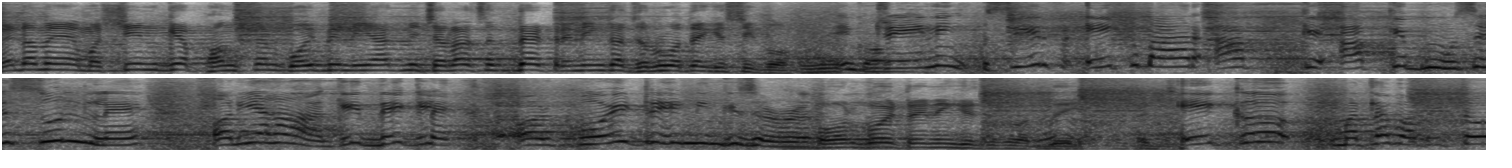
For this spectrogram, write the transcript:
मैडम ये मशीन के फ़ंक्शन कोई भी नहीं आदमी चला सकता है ट्रेनिंग का ज़रूरत है किसी को। ट्रेनिंग सिर्फ़ एक बार आपके आपके मुँह से सुन ले और यहाँ आके देख ले और कोई ट्रेनिंग की ज़रूरत और कोई ट्रेनिंग की ज़रूरत नहीं। एक मतलब अभी तो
